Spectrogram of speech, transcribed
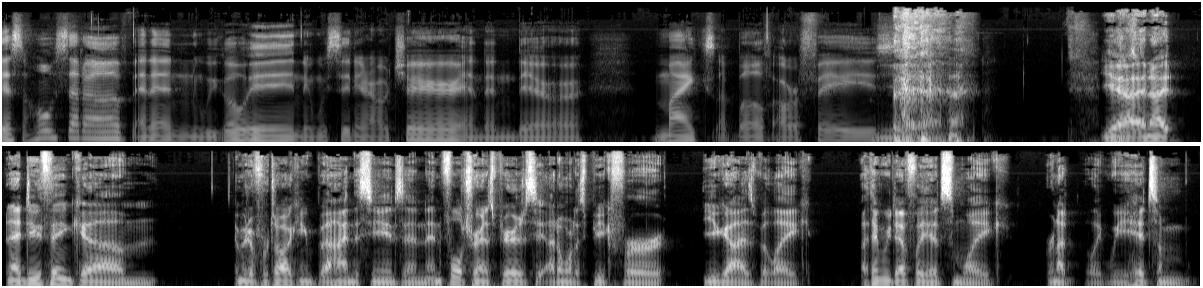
there's a whole setup and then we go in and we sit in our chair and then there are mics above our face Yeah. Yeah, and I and I do think um I mean if we're talking behind the scenes and in full transparency, I don't want to speak for you guys, but like I think we definitely hit some like we're not like we hit some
